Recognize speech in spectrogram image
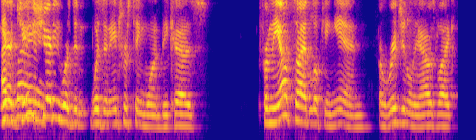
yeah, Jay Shetty was an was an interesting one because from the outside looking in, originally I was like,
